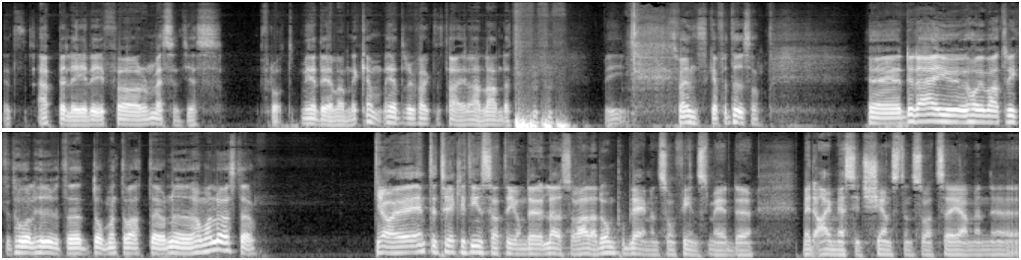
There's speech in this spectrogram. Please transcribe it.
ett Apple-ID för Messages. Förlåt, meddelande kan, heter det faktiskt här i det här landet. Vi svenska för tusan. Eh, det där ju, har ju varit riktigt hål i huvudet att de inte varit det och nu har man löst det. Jag är inte tillräckligt insatt i om det löser alla de problemen som finns med eh, med iMessage-tjänsten så att säga. Men eh,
